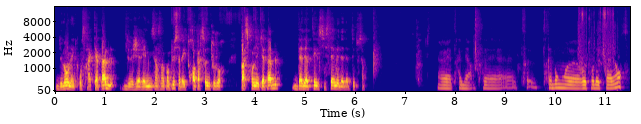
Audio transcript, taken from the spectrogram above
Demain, on, est, on sera capable de gérer 1500 campus avec trois personnes toujours, parce qu'on est capable d'adapter le système et d'adapter tout ça. Ouais, très bien, très, très, bon euh, retour d'expérience.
